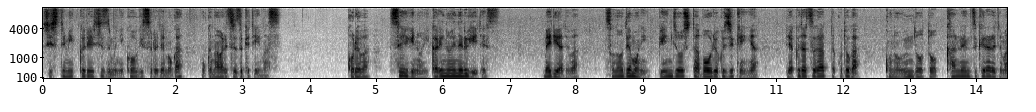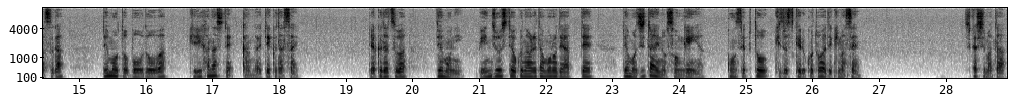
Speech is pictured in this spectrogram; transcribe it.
システミックレイシズムに抗議するデモが行われ続けています。これは正義の怒りのエネルギーです。メディアではそのデモに便乗した暴力事件や略奪があったことがこの運動と関連づけられてますがデモと暴動は切り離して考えてください。略奪はデモに便乗して行われたものであってデモ自体の尊厳やコンセプトを傷つけることはできません。しかしまた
